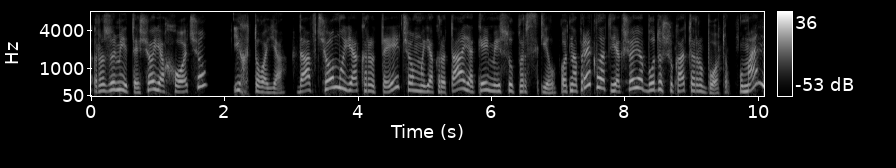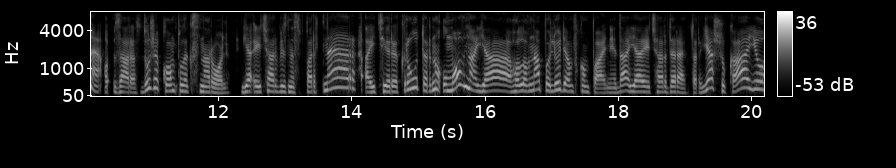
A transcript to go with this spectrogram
Розуміти, що я хочу і хто я. Да, в чому я крутий, чому я крута, який мій суперскіл. От, наприклад, якщо я буду шукати роботу, у мене зараз дуже комплексна роль. Я HR-бізнес-партнер, IT-рекрутер. Ну, умовно, я головна по людям в компанії. Да? Я HR-директор. Я шукаю,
